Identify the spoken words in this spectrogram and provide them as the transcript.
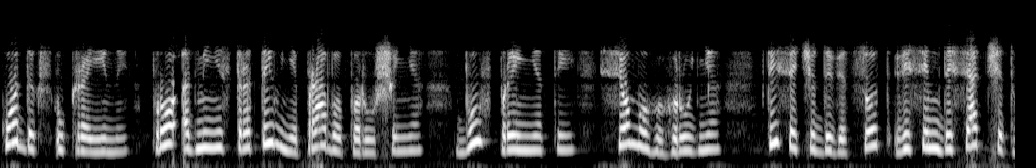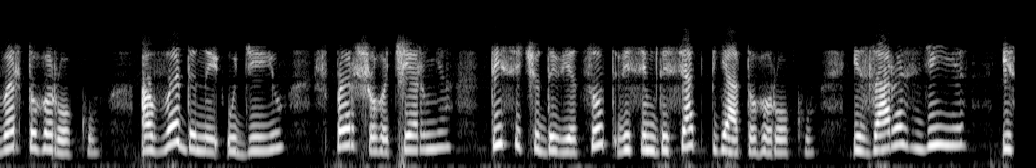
Кодекс України про адміністративні правопорушення був прийнятий 7 грудня 1984 року, а введений у дію з 1 червня 1985 року і зараз діє із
